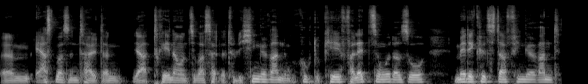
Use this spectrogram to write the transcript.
Ähm, erstmal sind halt dann, ja, Trainer und sowas halt natürlich hingerannt und geguckt, okay, Verletzung oder so, Medical Stuff hingerannt.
